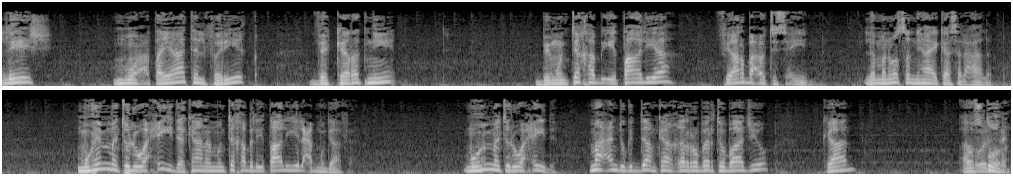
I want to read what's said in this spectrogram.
ليش؟ معطيات الفريق ذكرتني بمنتخب إيطاليا في 94 لما وصل نهائي كأس العالم. مهمته الوحيدة كان المنتخب الإيطالي يلعب مدافع. مهمته الوحيدة. ما عنده قدام كان غير روبرتو باجيو كان أسطورة.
